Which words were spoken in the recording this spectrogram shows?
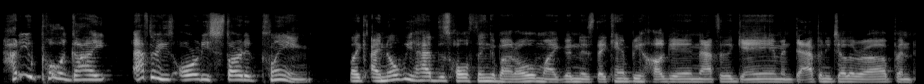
how do you pull a guy after he's already started playing? Like I know we had this whole thing about oh my goodness, they can't be hugging after the game and dapping each other up and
